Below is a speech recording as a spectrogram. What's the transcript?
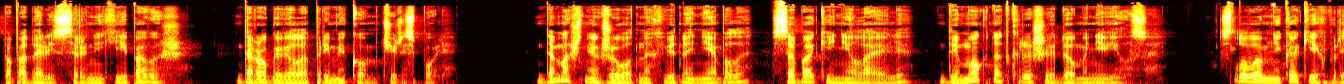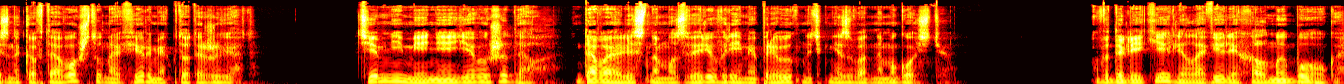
попадались сорняки и повыше. Дорога вела прямиком через поле. Домашних животных видно не было, собаки не лаяли, дымок над крышей дома не вился. Словом, никаких признаков того, что на ферме кто-то живет. Тем не менее, я выжидал, давая лесному зверю время привыкнуть к незваному гостю. Вдалеке лиловели холмы Боуга,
